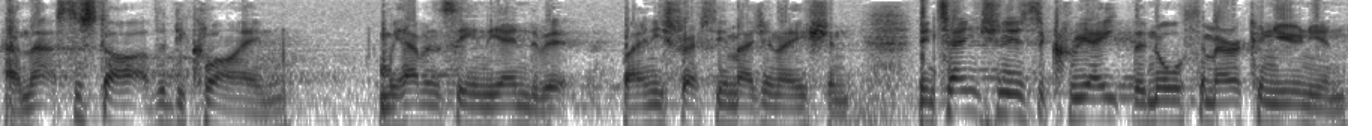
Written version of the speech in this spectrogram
And that's the start of the decline. We haven't seen the end of it by any stretch of the imagination. The intention is to create the North American Union.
